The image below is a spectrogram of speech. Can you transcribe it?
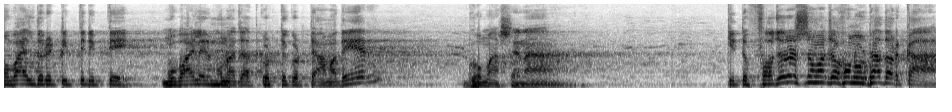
মোবাইল ধরে টিপতে টিপতে মোবাইলের মোনাজাত করতে করতে আমাদের ঘুম আসে না। কিন্তু ফজরের সময় যখন ওঠা দরকার,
